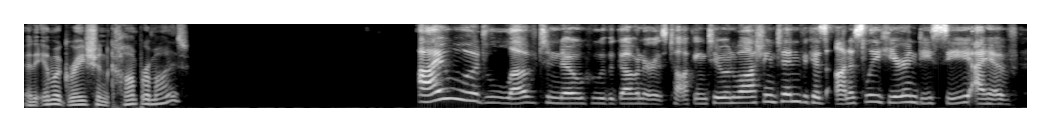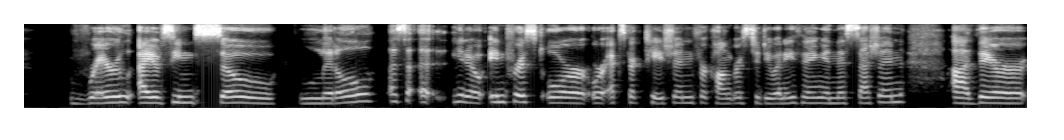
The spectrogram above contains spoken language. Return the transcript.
an immigration compromise? I would love to know who the governor is talking to in Washington because honestly, here in DC, I have rarely I have seen so little uh, you know interest or or expectation for congress to do anything in this session. Uh, there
